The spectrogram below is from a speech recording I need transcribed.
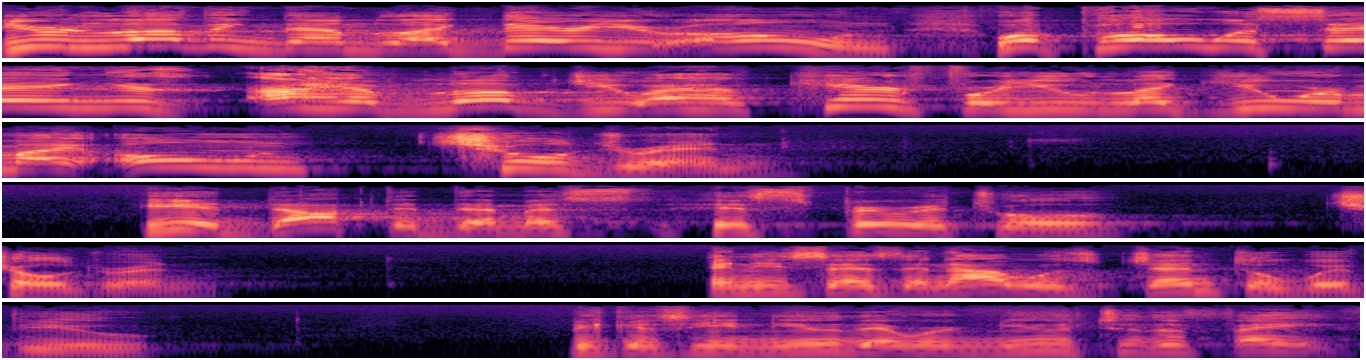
You're loving them like they're your own. What Paul was saying is, I have loved you, I have cared for you like you were my own children. He adopted them as his spiritual children. And he says, And I was gentle with you because he knew they were new to the faith.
